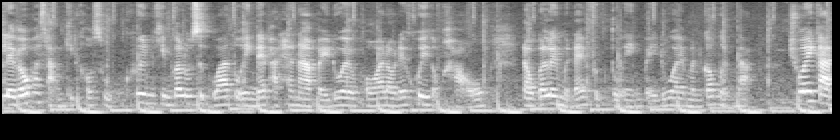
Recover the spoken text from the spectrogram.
เลเวลภาษาอังกฤษเขาสูงขึ้นคิมก็รู้สึกว่าตัวเองได้พัฒนาไปด้วย เพราะว่าเราได้คุยกับเขา เราก็เลยเหมือนได้ฝึกตัวเองไปด้วย มันก็เหมือนแบบช่วยกัน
